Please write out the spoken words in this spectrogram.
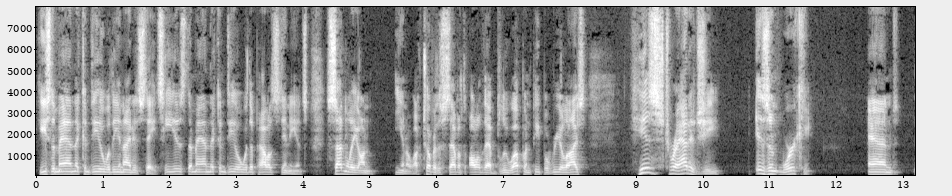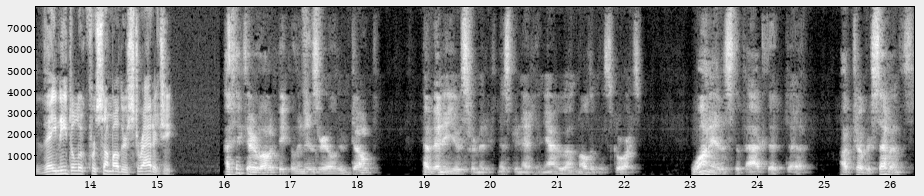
He's the man that can deal with the United States. He is the man that can deal with the Palestinians. Suddenly, on you know October the seventh, all of that blew up when people realized his strategy isn't working, and they need to look for some other strategy. I think there are a lot of people in Israel who don't have any use for Mr. Netanyahu on multiple scores. One is the fact that uh, October 7th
